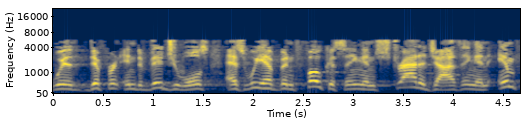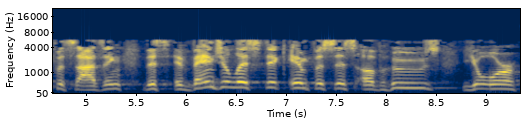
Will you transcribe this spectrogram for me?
with different individuals as we have been focusing and strategizing and emphasizing this evangelistic emphasis of who's your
